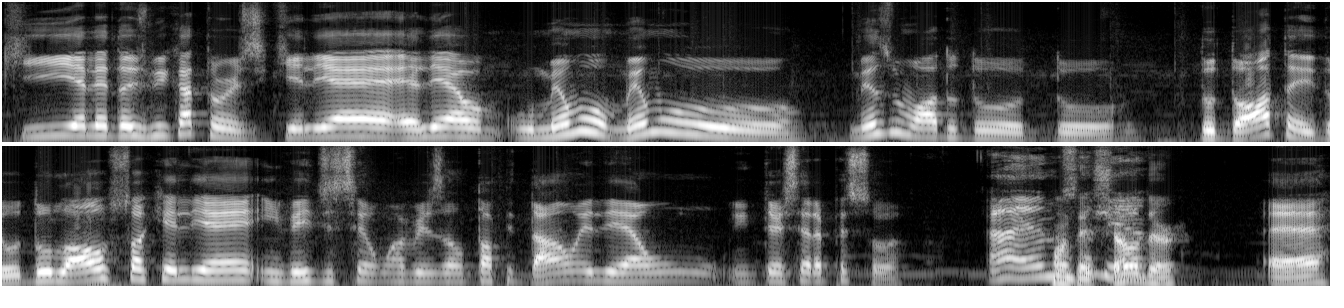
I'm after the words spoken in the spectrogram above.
Que ele é 2014, que ele é, ele é o mesmo, mesmo, mesmo modo do, do, do Dota e do, do LoL, só que ele é, em vez de ser uma versão top-down, ele é um em terceira pessoa. Ah, é? Não On the sabia. shoulder? É.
